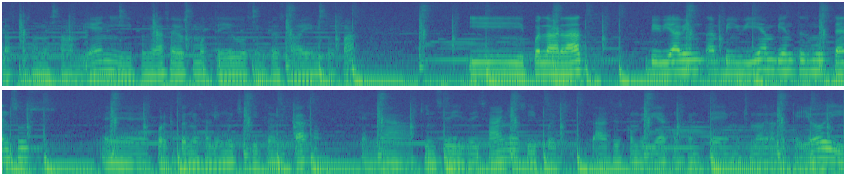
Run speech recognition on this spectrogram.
las cosas no estaban bien y pues gracias a Dios como te digo siempre estaba ahí mi papá. Y pues la verdad vivía, bien, vivía ambientes muy tensos eh, porque pues me salí muy chiquito de mi casa tenía 15, 16 años y pues a veces convivía con gente mucho más grande que yo y,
